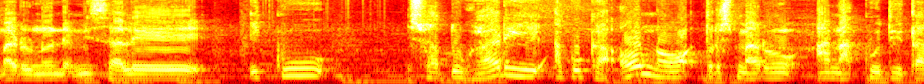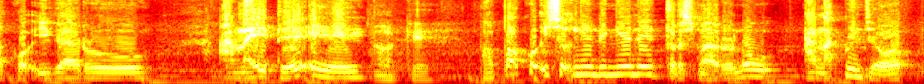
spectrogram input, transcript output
nek misale iku suatu hari aku gak ono terus marono anakku ditakoki karo anak DE. oke Bapak kok iso ngene-ngene terus marono anakku jawab,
